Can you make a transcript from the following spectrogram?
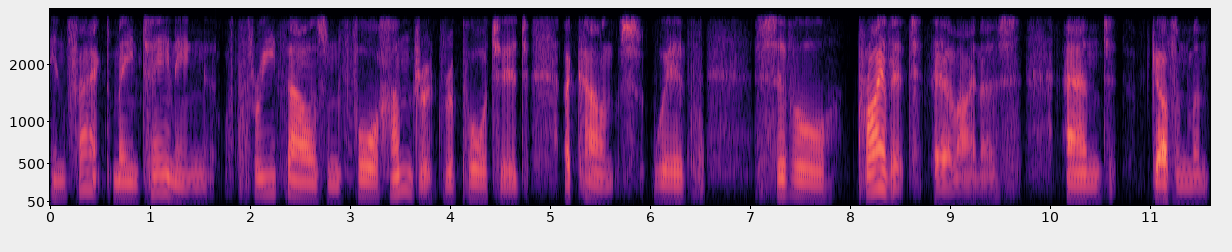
in fact maintaining 3,400 reported accounts with civil private airliners and government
